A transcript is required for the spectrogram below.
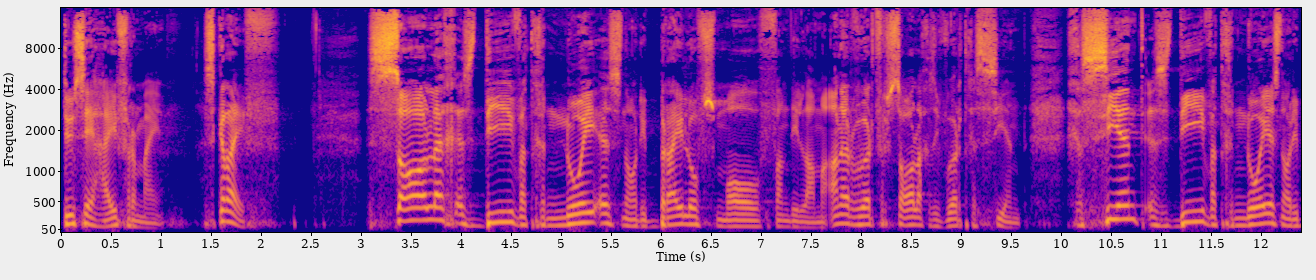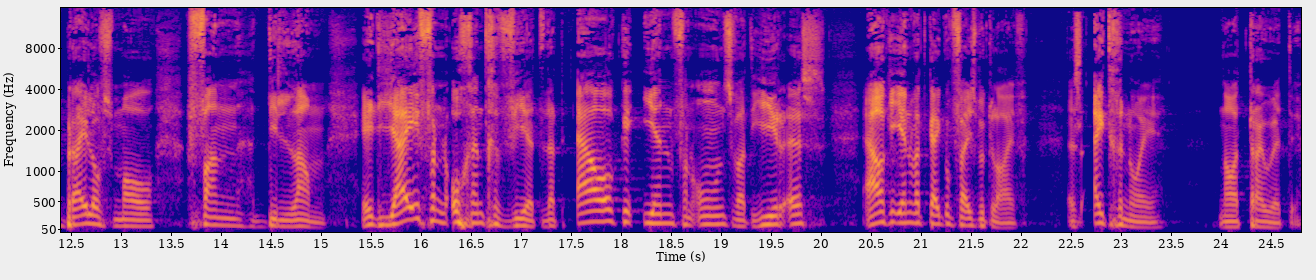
Toe sê hy vir my: "Skryf: Salig is die wat genooi is na die bruilofsmaal van die lam. 'n Ander woord vir salig is die woord geseënd. Geseënd is die wat genooi is na die bruilofsmaal van die lam. Het jy vanoggend geweet dat elke een van ons wat hier is, elke een wat kyk op Facebook live, is uitgenooi na 'n troue toe.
